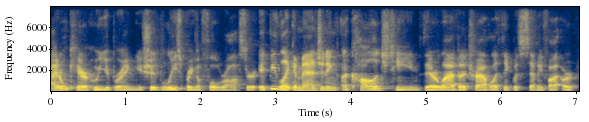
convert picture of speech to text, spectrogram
I don't care who you bring. You should at least bring a full roster. It'd be like imagining a college team. They're allowed to travel. I think with seventy five or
